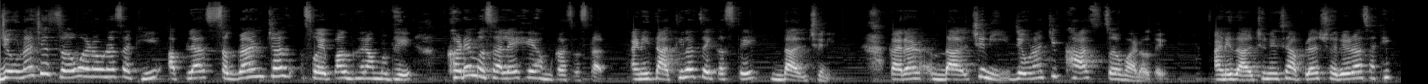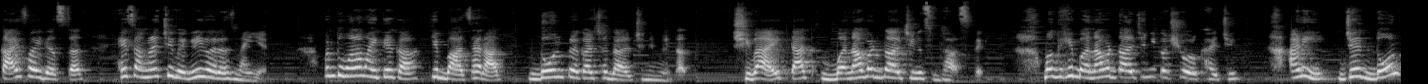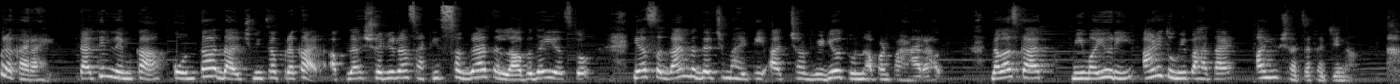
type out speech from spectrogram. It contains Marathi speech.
जेवणाची चव वाढवण्यासाठी आपल्या सगळ्यांच्या स्वयंपाकघरामध्ये खडे मसाले हे हमखास असतात. आणि त्यातीलच एक असते दालचिनी. कारण दालचिनी जेवणाची खास चव वाढवते. आणि दालचिनीचे आपल्या शरीरासाठी काय फायदे असतात हे सांगण्याची वेगळी गरज नाहीये. पण तुम्हाला माहितीये का की बाजारात दोन प्रकारच्या दालचिनी मिळतात. शिवाय त्यात बनावट दालचिनी सुद्धा असते. मग ही बनावट दालचिनी कशी ओळखायची? आणि जे दोन प्रकार आहेत त्यातील नेमका कोणता दालचिनीचा प्रकार आपल्या शरीरासाठी सगळ्यात लाभदायी असतो या सगळ्यांबद्दलची माहिती आजच्या व्हिडिओतून आपण पाहणार आहोत. नमस्कार मी मयुरी आणि तुम्ही पाहताय आयुष्याचा खजिना.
